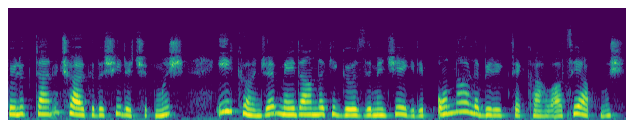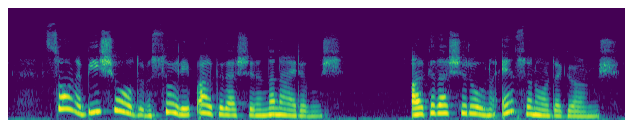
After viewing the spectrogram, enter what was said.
bölükten üç arkadaşıyla çıkmış, ilk önce meydandaki gözlemeciye gidip onlarla birlikte kahvaltı yapmış, sonra bir işi olduğunu söyleyip arkadaşlarından ayrılmış. Arkadaşları onu en son orada görmüş.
